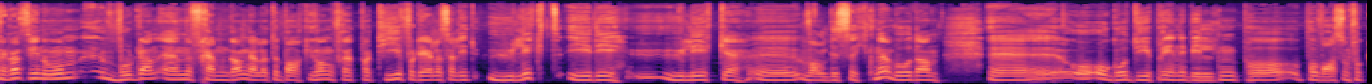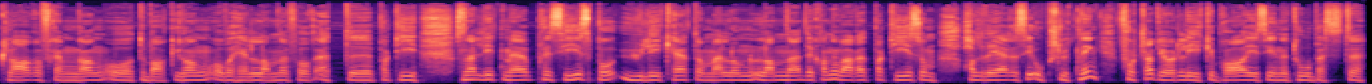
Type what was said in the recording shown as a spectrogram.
Den kan si noe om hvordan en fremgang eller tilbakegang for et parti fordeler seg litt ulikt i de ulike eh, valgdistriktene. Hvordan eh, å, å, gå dypere inn i bilden på, på, hva som forklarer fremgang og tilbakegang over hele landet for et eh, parti. Så den er litt mer presis på ulikheter mellom landet. Det kan jo være et parti som halveres i oppslutning, fortsatt gjør det like bra i sine to beste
